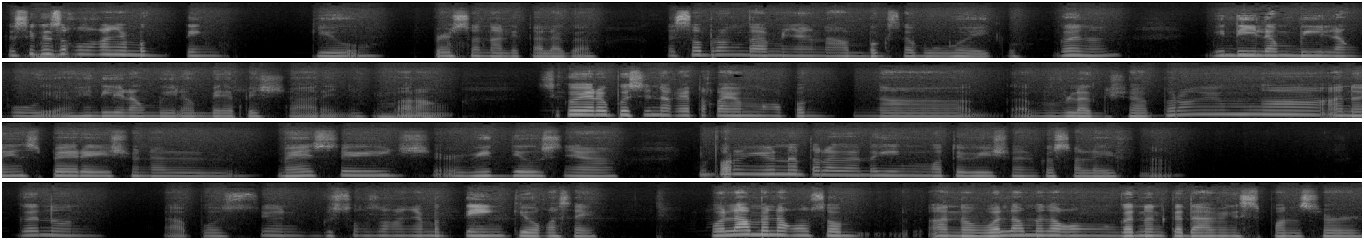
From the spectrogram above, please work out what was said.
Kasi gusto ko sa kanya mag-thank you. Personally talaga. Kasi sobrang dami niyang naambag sa buhay ko. Ganun. Hindi lang bilang kuya, hindi lang bilang beneficiary niya. Mm. Parang, si Kuya Rab kasi nakita ko yung mga pag nag-vlog siya. Parang yung mga ano inspirational message or videos niya. Yung parang yun na talaga naging motivation ko sa life na ganun. Tapos yun, gusto ko sa kanya mag-thank you kasi wala man akong sob, ano, wala man akong ganun kadaming sponsor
